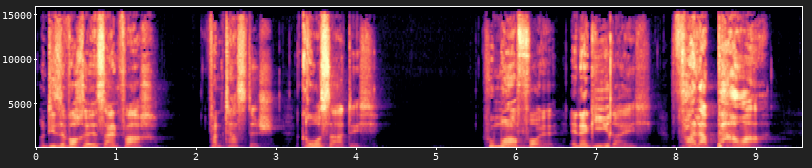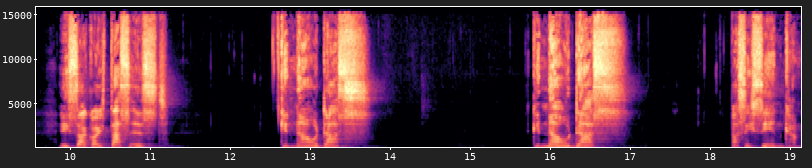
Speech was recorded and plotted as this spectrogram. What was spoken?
Und diese Woche ist einfach fantastisch, großartig, humorvoll, energiereich, voller Power. Ich sag euch, das ist genau das, genau das, was ich sehen kann.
